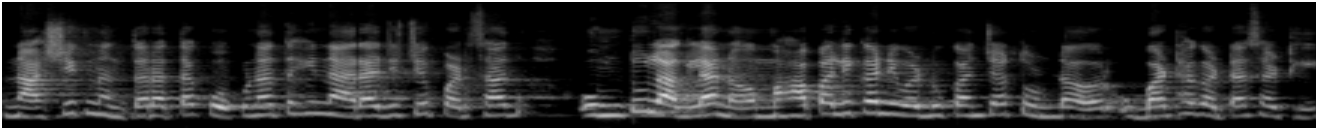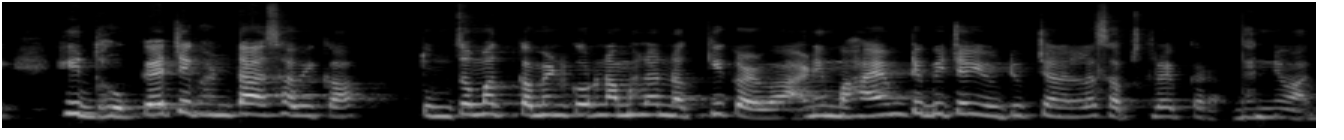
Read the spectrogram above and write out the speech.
नाशिक नंतर आता कोकणातही नाराजीचे पडसाद उमटू लागल्यानं महापालिका निवडणुकांच्या तोंडावर उबाठा गटासाठी ही धोक्याची घंटा असावी का? तुमचं मत कमेंट करून आम्हाला नक्की कळवा आणि महाएम टीव्हीच्या युट्यूब चॅनलला सबस्क्राईब करा. धन्यवाद.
